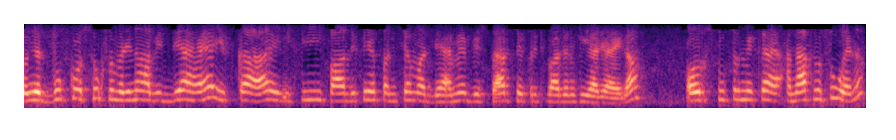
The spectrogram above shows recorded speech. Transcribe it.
तो ये दुख को सुख समझना अविद्या है, इसका इसी पाद के पंचम अध्याय में विस्तार से प्रतिपादन किया जाएगा। और सूत्र में क्या है? अनात्म सु है ना?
